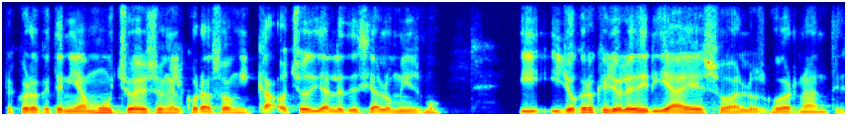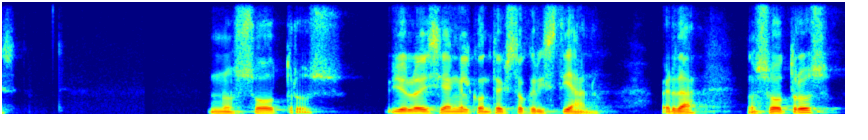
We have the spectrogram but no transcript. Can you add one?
Recuerdo que tenía mucho eso en el corazón y cada ocho días les decía lo mismo. Y, y yo creo que yo le diría eso a los gobernantes. Nosotros, yo lo decía en el contexto cristiano, ¿verdad? Nosotros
